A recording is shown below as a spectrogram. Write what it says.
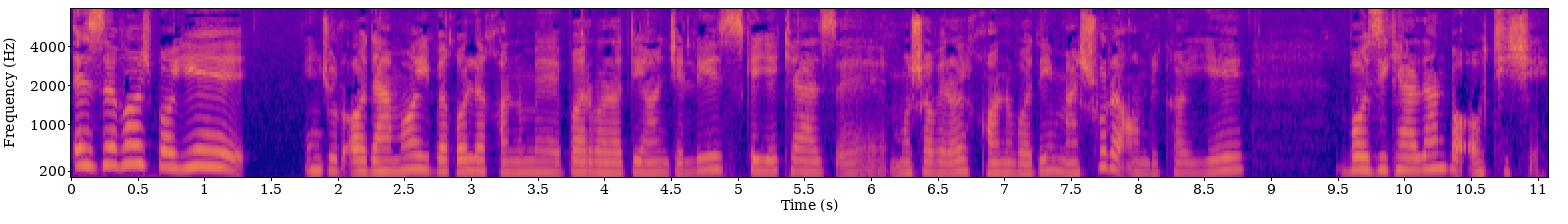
ازدواج با یه اینجور آدمایی به قول خانم باربارا دیانجلیس که یکی از مشاورهای خانواده مشهور آمریکایی بازی کردن با آتیشه.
